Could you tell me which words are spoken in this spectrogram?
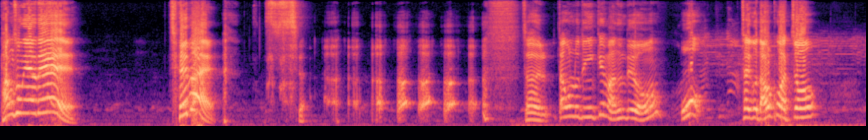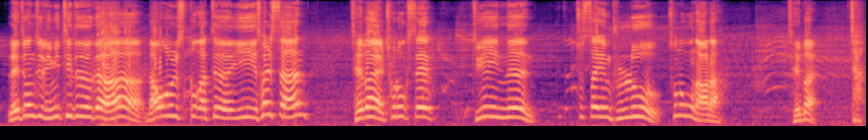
방송해야 돼 제발! 진짜. 자, downloading이 꽤 많은데요. 오! 자, 이거 나올 것 같죠? Legend Limited가 나올 것 같은 이 설산. 제발, 초록색 뒤에 있는 초사이어인 blue 손오공 나와라. 제발. 자,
